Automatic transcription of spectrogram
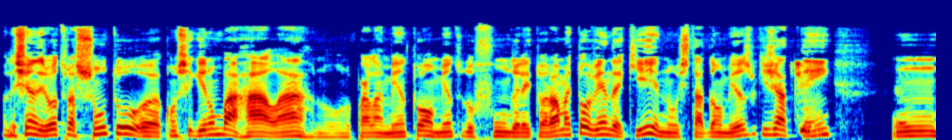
Alexandre, outro assunto, uh, conseguiram barrar lá no, no, parlamento o aumento do fundo eleitoral, mas estou vendo aqui no Estadão mesmo que já Sim. tem um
